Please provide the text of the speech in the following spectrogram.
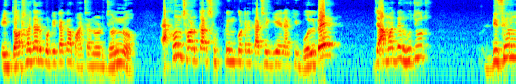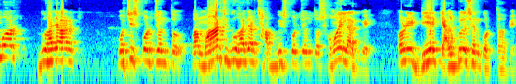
এই দশ হাজার কোটি টাকা বাঁচানোর জন্য এখন সরকার সুপ্রিম কোর্টের কাছে গিয়ে নাকি বলবে যে আমাদের হুজুর ডিসেম্বর দু পঁচিশ পর্যন্ত বা মার্চ দু ছাব্বিশ পর্যন্ত সময় লাগবে। কারণ এই ডিএ ক্যালকুলেশন করতে হবে।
